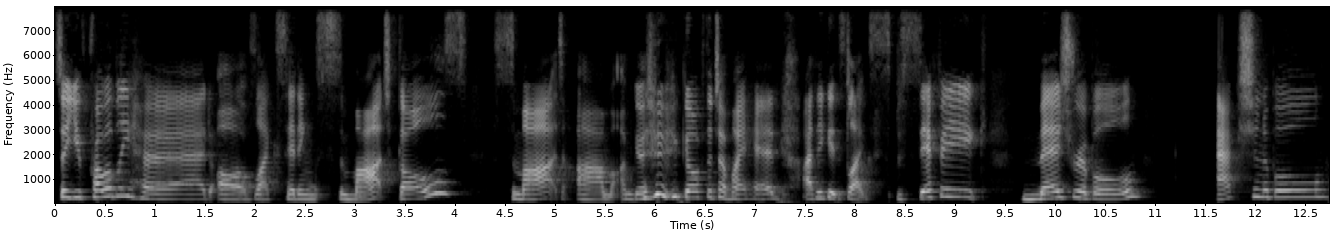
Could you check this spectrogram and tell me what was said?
So, you've probably heard of like setting smart goals. Smart, um, I'm going to go off the top of my head. I think it's like specific, measurable, actionable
